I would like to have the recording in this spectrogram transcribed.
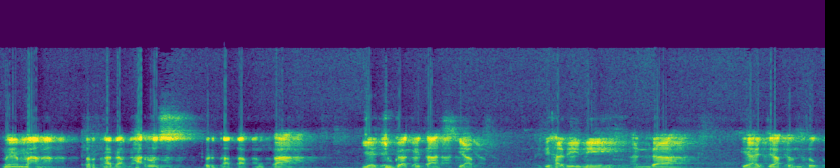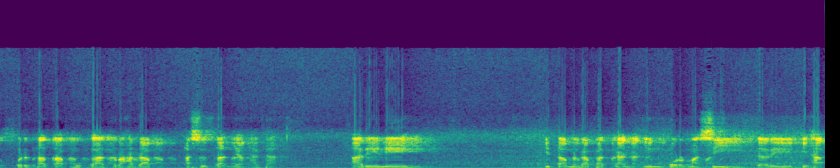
memang terkadang harus bertatap muka, ya juga kita siap. Jadi hari ini Anda diajak untuk bertatap muka terhadap asutan yang ada. Hari ini kita mendapatkan informasi dari pihak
